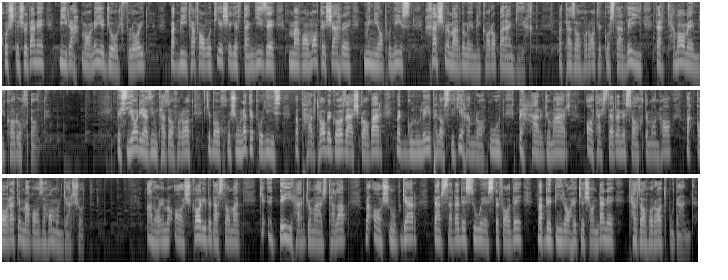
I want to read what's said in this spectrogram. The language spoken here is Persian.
کشته شدن بیرحمانه جورج فلوید و بیتفاوتی شگفتانگیز مقامات شهر مینیاپولیس خشم مردم امریکا را برانگیخت و تظاهرات گسترده‌ای در تمام امریکا رخ داد. بسیاری از این تظاهرات که با خشونت پلیس و پرتاب گاز اشکاور و گلوله پلاستیکی همراه بود به هرج و مرج آتش زدن ساختمان ها و قارت مغازه ها منجر شد. علائم آشکاری به دست آمد که ادهی هرج و مرج طلب و آشوبگر در صدد سوء استفاده و به بیراه کشاندن تظاهرات بودند.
